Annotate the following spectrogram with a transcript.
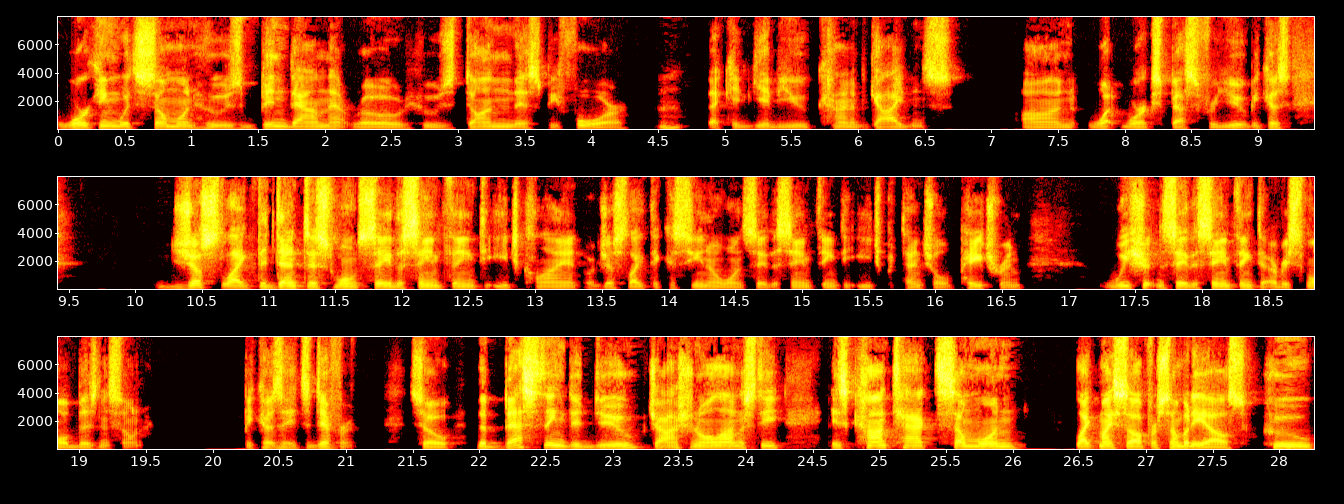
working with someone who's been down that road, who's done this before, mm-hmm. that could give you kind of guidance on what works best for you. Because just like the dentist won't say the same thing to each client, or just like the casino won't say the same thing to each potential patron, we shouldn't say the same thing to every small business owner because mm-hmm. it's different. So, the best thing to do, Josh, in all honesty, is contact someone like myself or somebody else who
